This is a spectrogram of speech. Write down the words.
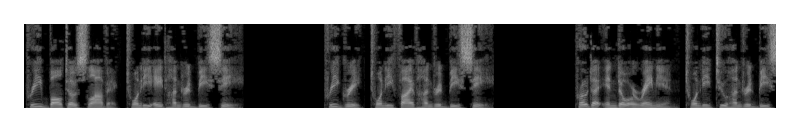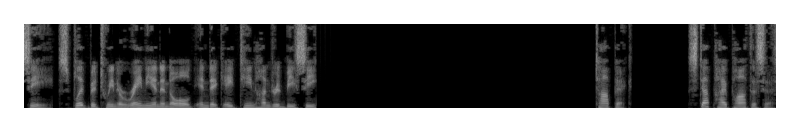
Pre-Balto-Slavic 2800 BC Pre-Greek 2500 BC Proto-Indo-Iranian 2200 BC split between Iranian and Old Indic 1800 BC Topic. Steppe hypothesis.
